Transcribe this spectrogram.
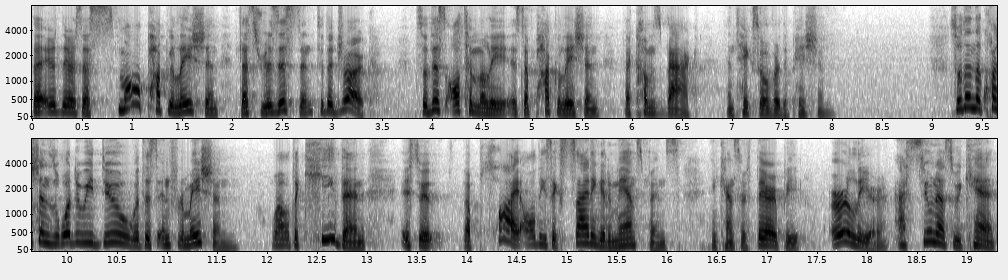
that there's a small population that's resistant to the drug. So, this ultimately is the population that comes back and takes over the patient. So, then the question is what do we do with this information? Well, the key then is to apply all these exciting advancements in cancer therapy earlier, as soon as we can,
